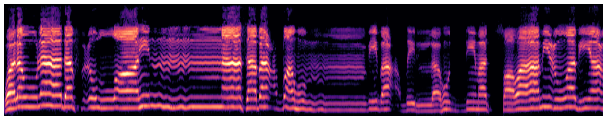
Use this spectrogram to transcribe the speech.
ولولا دفع الله الناس بعضهم ببعض لهدمت صوامع وبيع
